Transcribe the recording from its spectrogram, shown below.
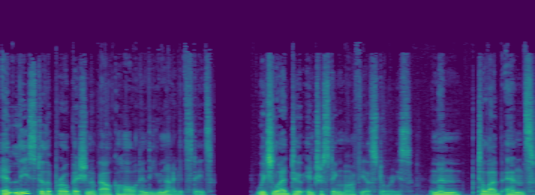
at least to the prohibition of alcohol in the United States, which led to interesting mafia stories. And then Taleb ends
